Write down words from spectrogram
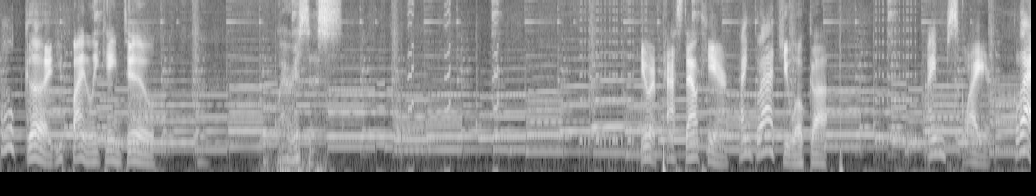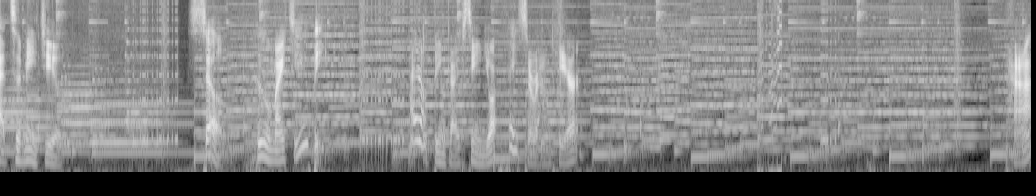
Oh, good. You finally came to. Where is this? You were passed out here. I'm glad you woke up. I'm Squire. Glad to meet you. So, who might you be? I don't think I've seen your face around here. Huh?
